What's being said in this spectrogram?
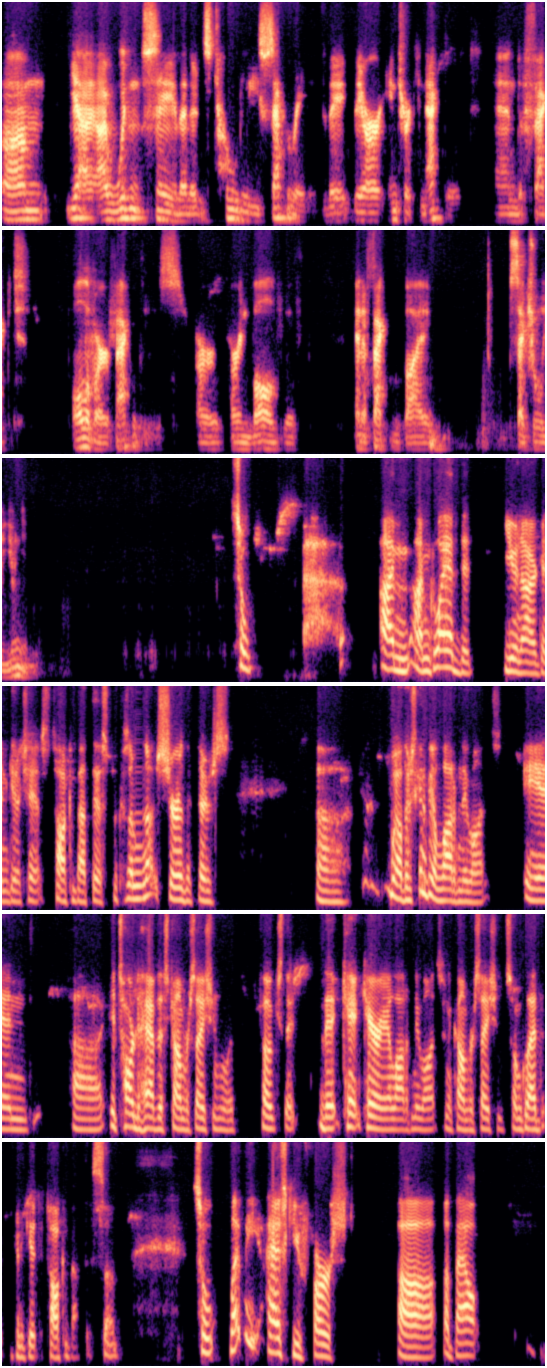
um, yeah, I wouldn't say that it's totally separated. They they are interconnected and affect all of our faculties are are involved with and affected by sexual union. So I'm I'm glad that you and I are going to get a chance to talk about this because I'm not sure that there's uh, well, there's going to be a lot of nuance, and uh, it's hard to have this conversation with folks that that can't carry a lot of nuance in a conversation. So I'm glad that we're going to get to talk about this some. So let me ask you first uh, about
